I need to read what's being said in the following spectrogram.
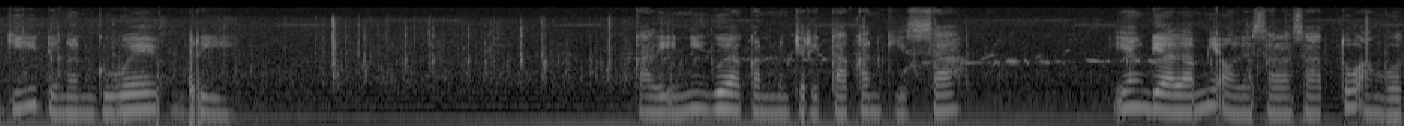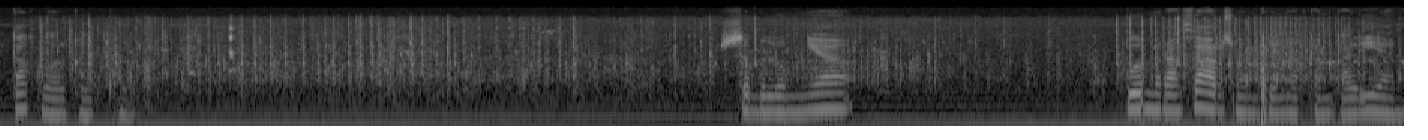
Lagi dengan gue, Bri. Kali ini gue akan menceritakan kisah yang dialami oleh salah satu anggota keluargaku. Sebelumnya, gue merasa harus memperingatkan kalian.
